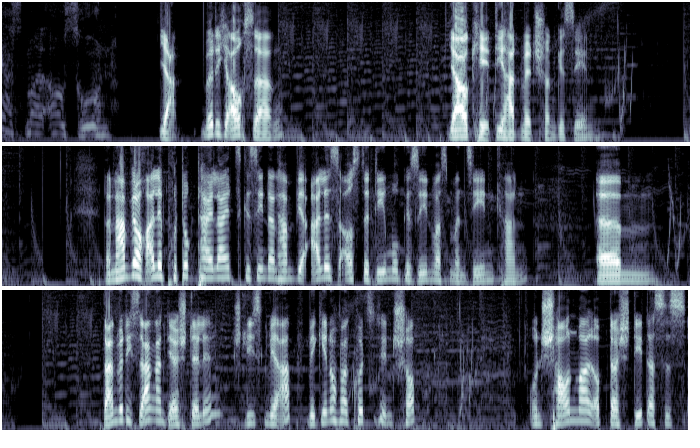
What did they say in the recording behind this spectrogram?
Erstmal ausruhen. Ja, würde ich auch sagen. Ja, okay, die hatten wir jetzt schon gesehen. Dann haben wir auch alle Produkt-Highlights gesehen. Dann haben wir alles aus der Demo gesehen, was man sehen kann. Ähm, dann würde ich sagen, an der Stelle schließen wir ab. Wir gehen noch mal kurz in den Shop und schauen mal, ob da steht, dass es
